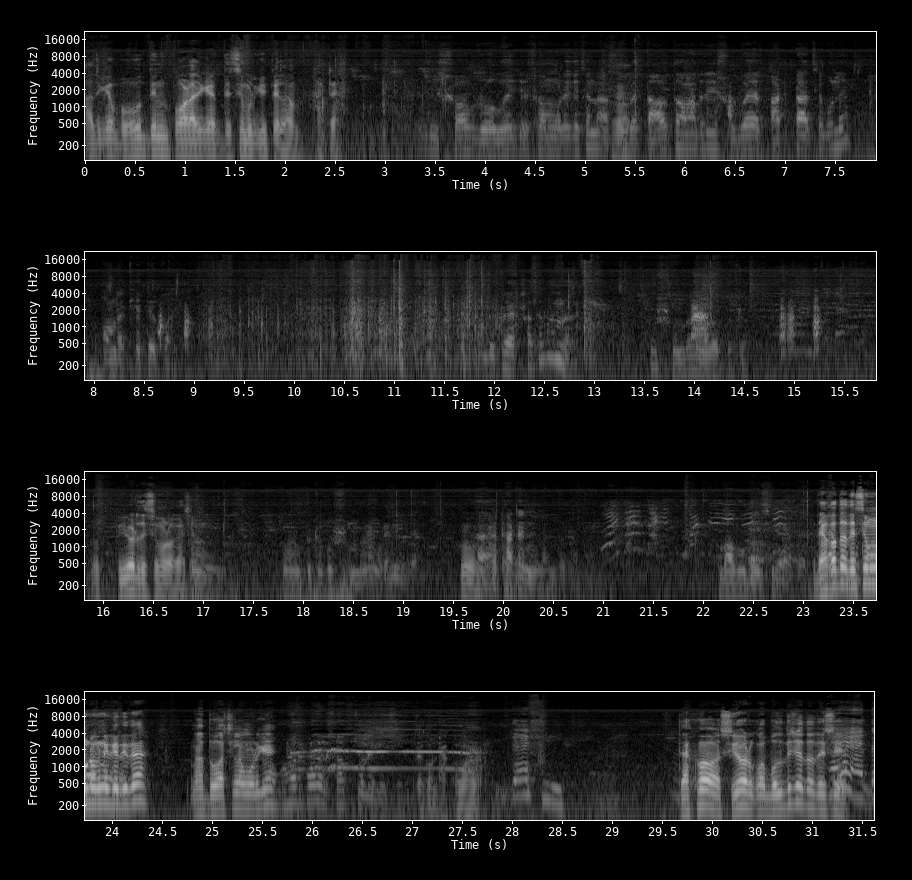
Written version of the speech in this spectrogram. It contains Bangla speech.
আজকে বহুত দিন পর আজকে দেশি মুরগি পেলাম হাটে। এই সব রোগ হয়েছে সব মরে গেছে না? তবে তাও তো আমাদের এই সুগারের ফাটটা আছে বলে আমরা খেতে পাই। দুটো একসাথে বান্ধা? খুব সুন্দর মোরগ দুটো। পিওর দেশি মুরগ আছে। মোরগ দুটো খুব সুন্দর হ্যাঁ। কাটে নিলাম দুটো। বাবু দেখো তো দেশি মুরগ নিকে দিদা না দোয়া ছিল মুরগি? ঘর সব চলে গেছে। দেখুন ঠাকুমার দেশি। দেখো শিওর বলতেছে তো দেশি? হ্যাঁ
